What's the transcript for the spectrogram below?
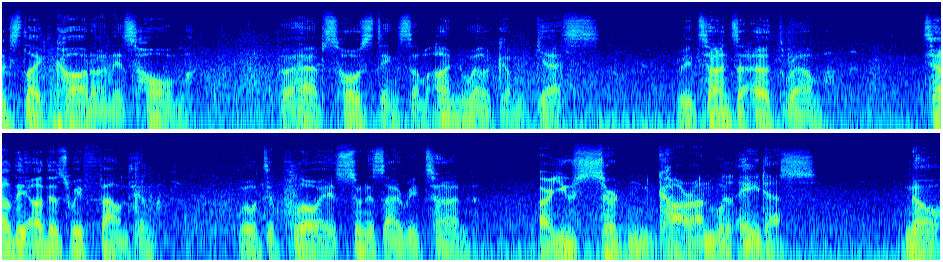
Looks like Charon is home. Perhaps hosting some unwelcome guests. Return to Earthrealm. Tell the others we found him. We'll deploy as soon as I return. Are you certain Charon will aid us? No,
